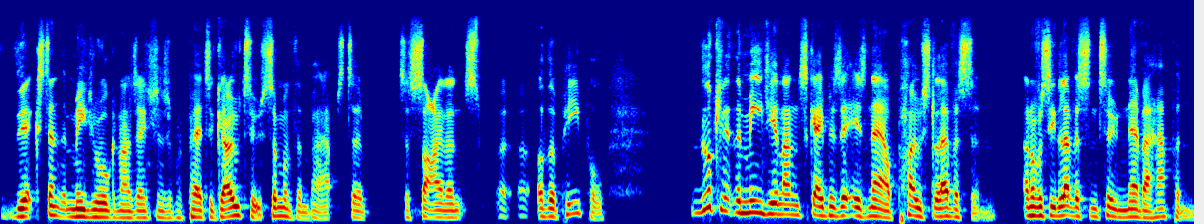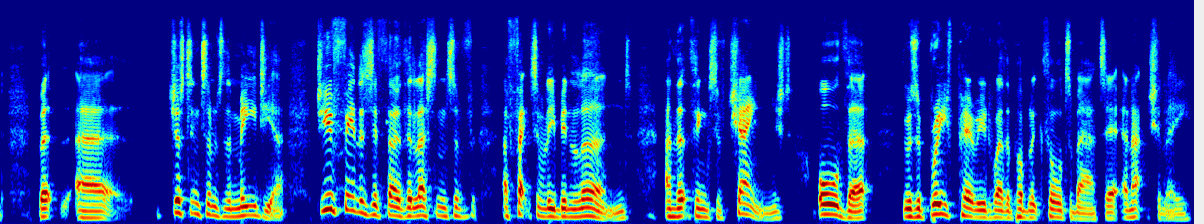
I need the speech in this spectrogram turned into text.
the extent that media organisations are prepared to go to. Some of them, perhaps, to to silence uh, uh other people. Looking at the media landscape as it is now, post Leveson, and obviously Leveson two never happened, but. Uh, just in terms of the media, do you feel as if though the lessons have effectively been learned and that things have changed, or that there was a brief period where the public thought about it and actually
